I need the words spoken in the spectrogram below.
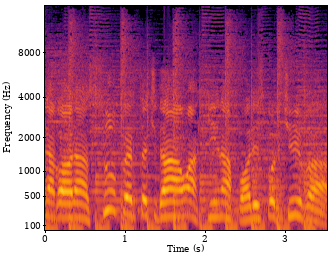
Agora Super Touchdown aqui na Poliesportiva.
